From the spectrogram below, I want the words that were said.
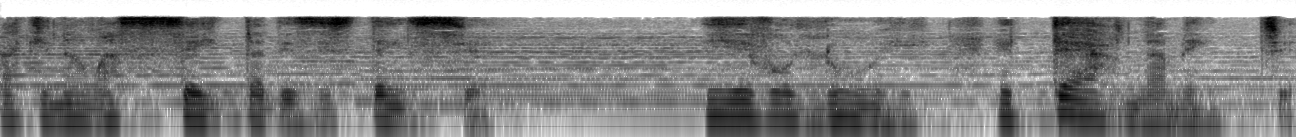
a que não aceita desistência e evolui eternamente.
